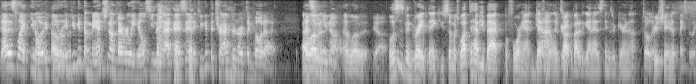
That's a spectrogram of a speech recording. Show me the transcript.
that is like, you know, if you if you get the mansion on Beverly Hills, you know that guy's in. If you get the tractor in North Dakota, I that's love when it. you know. I love it. yeah. Well, this has been great. Thank you so much. We'll have to have you back beforehand. Definitely it'd talk about it again as things are gearing up. Totally. Appreciate Yeah, it. Thanks, Billy.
